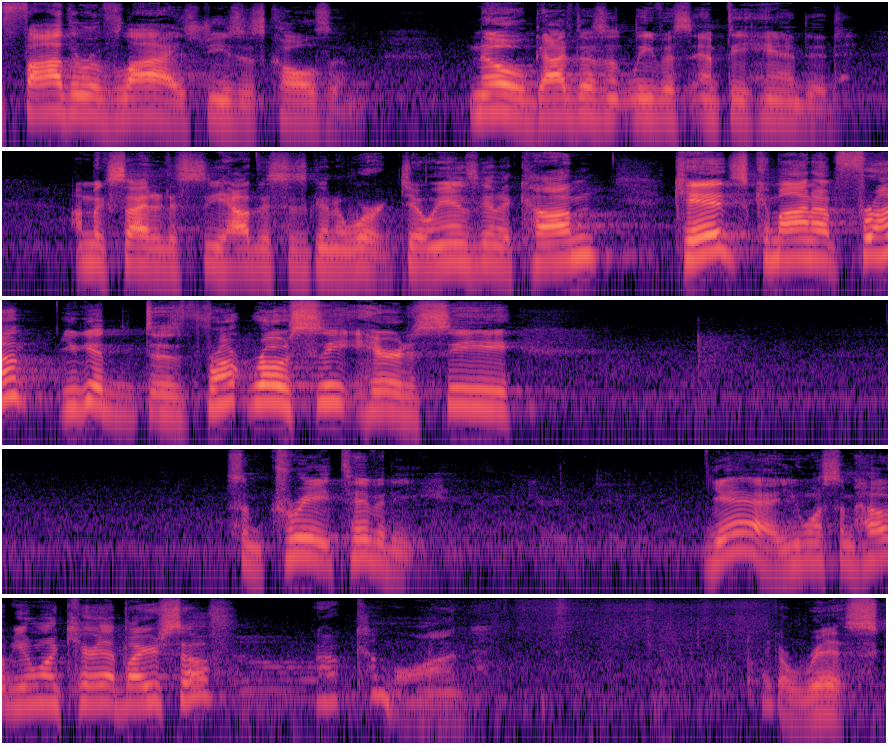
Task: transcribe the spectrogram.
Father of lies, Jesus calls him. No, God doesn't leave us empty handed. I'm excited to see how this is going to work. Joanne's going to come. Kids, come on up front. You get the front row seat here to see some creativity. Yeah, you want some help? You don't want to carry that by yourself? Oh, come on. Take a risk.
